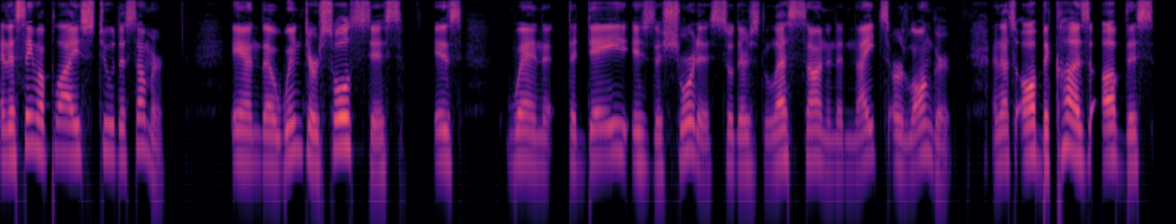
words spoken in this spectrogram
And the same applies to the summer. And the winter solstice is when the day is the shortest, so there's less sun and the nights are longer. And that's all because of this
